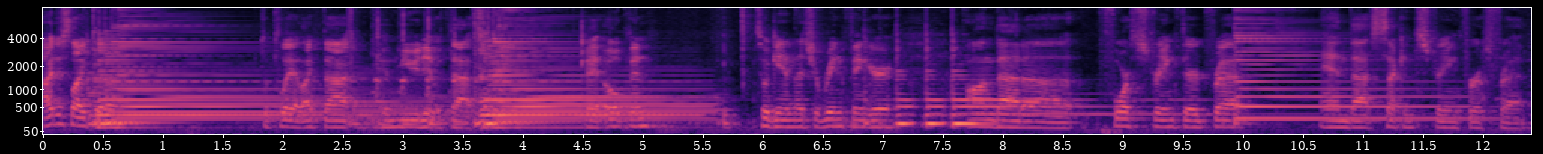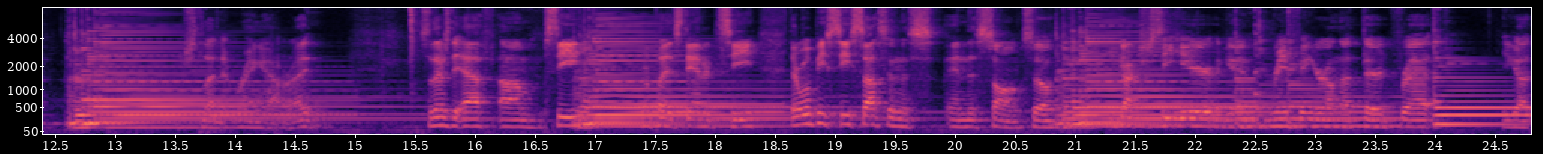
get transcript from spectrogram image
I just like to, to play it like that and mute it with that string. Okay, open. So again, that's your ring finger on that uh, fourth string, third fret, and that second string, first fret. Just letting it ring out, right? So there's the F. Um, C, we're gonna play the standard C. There will be C sus in this in this song. So you got your C here, again, ring finger on that third fret. You got,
